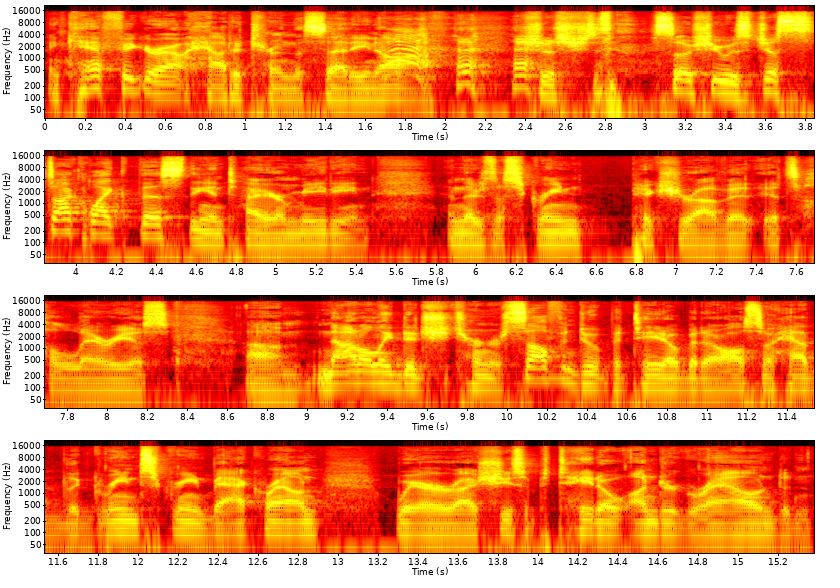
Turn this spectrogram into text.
and can't figure out how to turn the setting off. So she was just stuck like this the entire meeting. And there's a screen picture of it. It's hilarious. Um, not only did she turn herself into a potato, but it also had the green screen background where uh, she's a potato underground. And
